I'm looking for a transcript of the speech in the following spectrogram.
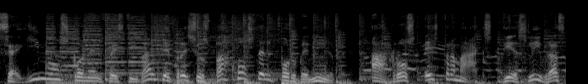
Seguimos con el Festival de Precios Bajos del Porvenir. Arroz Extra Max, 10 libras,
